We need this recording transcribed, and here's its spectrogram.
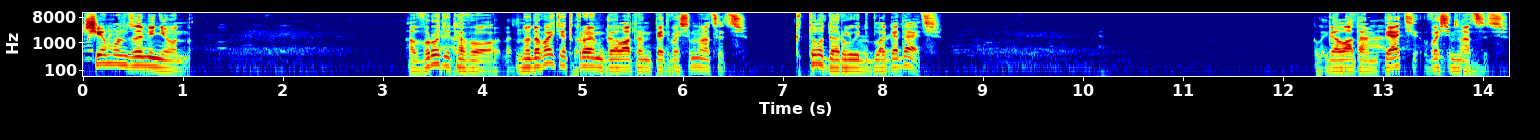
чем он заменен? Вроде того, но давайте откроем Галатам 5.18. Кто дарует благодать? Галатам 5.18.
